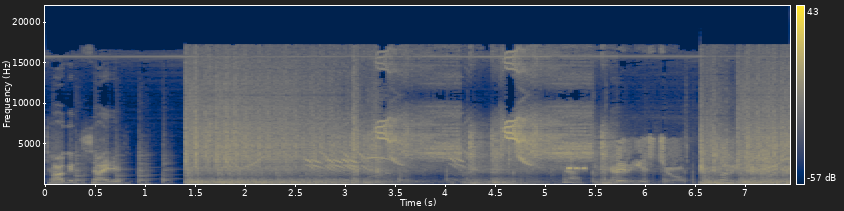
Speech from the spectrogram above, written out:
Target sighted. There he is, Joe.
